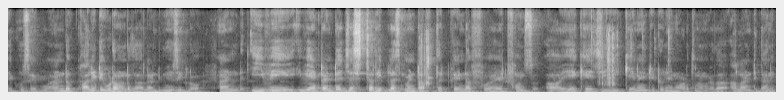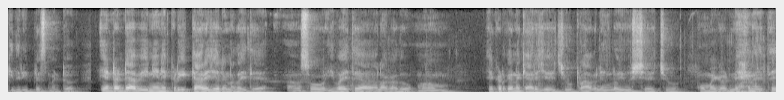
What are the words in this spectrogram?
ఎక్కువసేపు. అండ్ క్వాలిటీ కూడా ఉండదు అలాంటి మ్యూజిక్లో. అండ్ ఇవి ఇవి ఏంటంటే just replacement of that kind of headphones. AKG K ninety two నేను వాడుతున్నాను కదా అలాంటి దానికి ఇది రీప్లేస్మెంట్. ఏంటంటే అవి నేను ఎక్కడికి క్యారీ చేయలేను అదైతే. సో ఇవైతే అలా కాదు. మనం ఎక్కడికైనా క్యారీ చేయొచ్చు ట్రావెలింగ్లో యూజ్ చేయొచ్చు. ఓ మై గాడ్ నేనైతే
